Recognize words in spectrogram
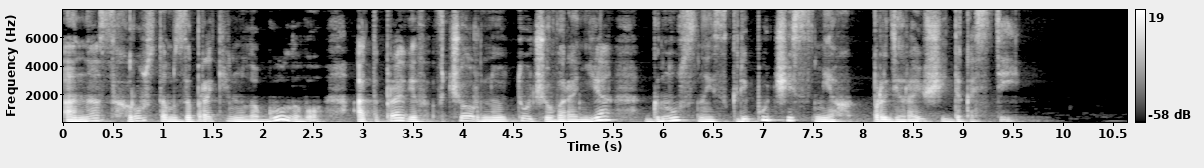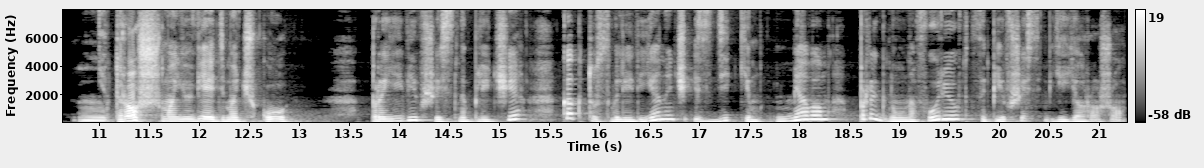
Она с хрустом запрокинула голову, отправив в черную тучу воронья гнусный скрипучий смех, продирающий до костей. «Не трожь мою ведьмочку!» Проявившись на плече, кактус Валерьяныч с диким мявом прыгнул на фурию, вцепившись в ее рожу.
